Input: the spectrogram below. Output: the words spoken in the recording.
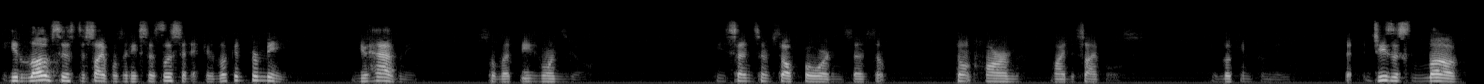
He loves his disciples and he says, listen, if you're looking for me, you have me. So let these ones go. He sends himself forward and says, don't, don't harm my disciples. You're looking for me. Jesus loved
